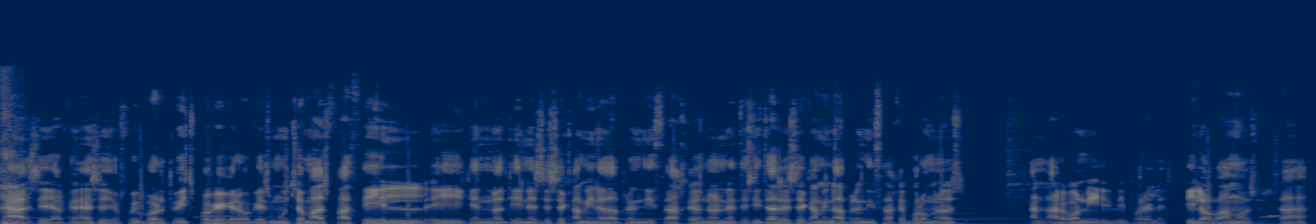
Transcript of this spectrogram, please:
Ah, sí, al final sí, yo fui por Twitch porque creo que es mucho más fácil y que no tienes ese camino de aprendizaje o no necesitas ese camino de aprendizaje, por lo menos tan largo ni, por el estilo, vamos. O sea,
